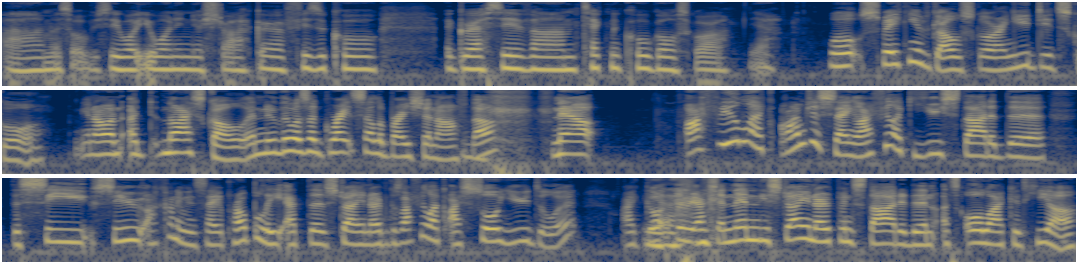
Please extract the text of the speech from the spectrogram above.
Um, that's obviously what you want in your striker, a physical, aggressive, um, technical goal scorer. Yeah. Well, speaking of goal scoring, you did score, you know, a, a nice goal, and there was a great celebration after. now, I feel like I'm just saying. I feel like you started the the C, C I can't even say it properly at the Australian Open because I feel like I saw you do it. I got Yeah. the reaction, and then the Australian Open started, and that's all I could hear.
